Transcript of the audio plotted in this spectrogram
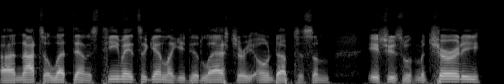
not to let down his teammates again like he did last year he owned up to some issues with maturity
